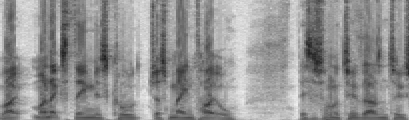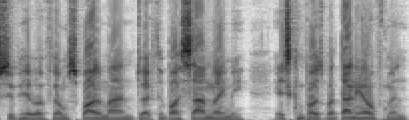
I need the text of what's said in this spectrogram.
right, my next theme is called just main title. This is from the 2002 superhero film Spider-Man, directed by Sam Raimi. It's composed by Danny Elfman,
